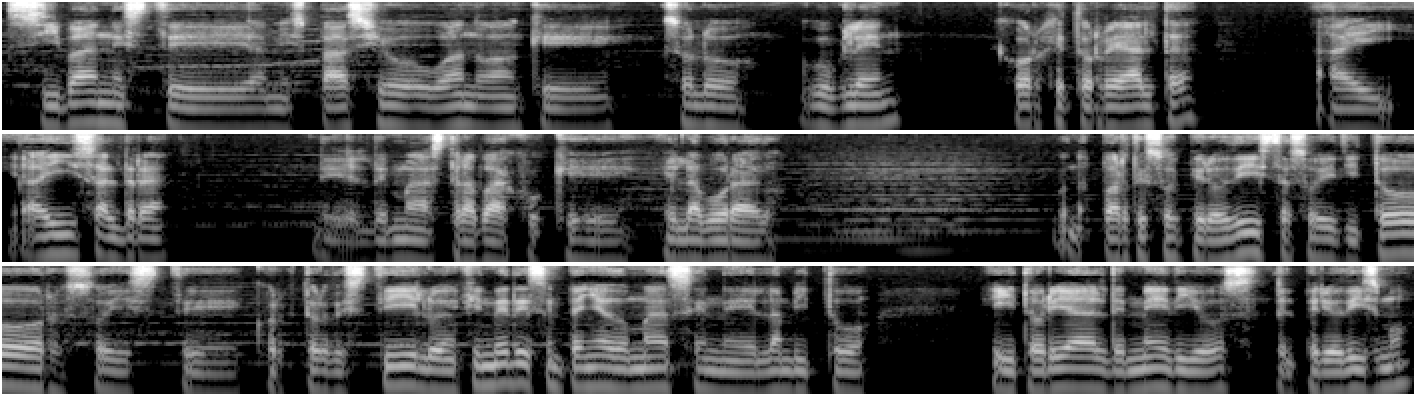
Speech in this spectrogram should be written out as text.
Si van este, a mi espacio, bueno, aunque solo googlen Jorge Torrealta, ahí, ahí saldrá el demás trabajo que he elaborado. Bueno, aparte soy periodista, soy editor, soy este corrector de estilo, en fin, me he desempeñado más en el ámbito editorial de medios, del periodismo.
